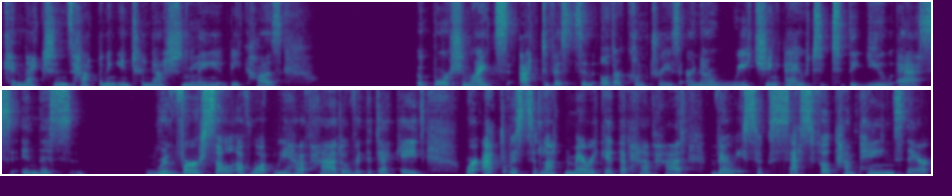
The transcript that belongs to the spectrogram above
connections happening internationally because abortion rights activists in other countries are now reaching out to the US in this reversal of what we have had over the decades, where activists in Latin America that have had very successful campaigns there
